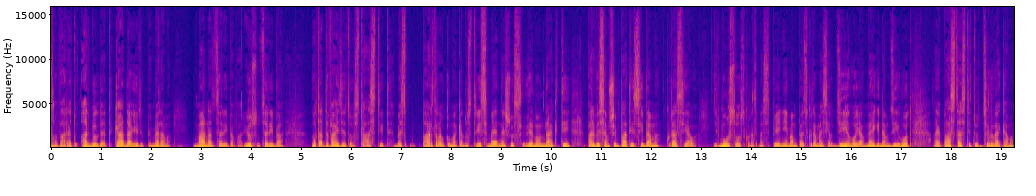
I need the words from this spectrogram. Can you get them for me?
varētu atbildēt, kāda ir, piemēram, mana cerība vai jūsu cerība, nu tad vajadzētu stāstīt bez pārtraukuma kādus trīs mēnešus vienu naktī par visam šīm patiesībām, kuras jau ir mūsos, kuras mēs pieņemam, pēc kurām mēs jau dzīvojam, mēģinam dzīvot, lai pastāstītu cilvēkam,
